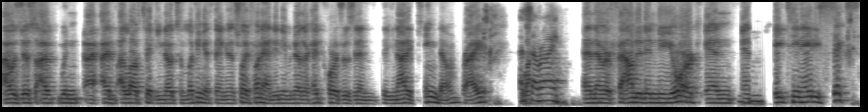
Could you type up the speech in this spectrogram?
I was just, I, when I, I love taking notes and looking at things. And it's really funny. I didn't even know their headquarters was in the United Kingdom, right? That's all right. And they were founded in New York in, in mm-hmm. 1886.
